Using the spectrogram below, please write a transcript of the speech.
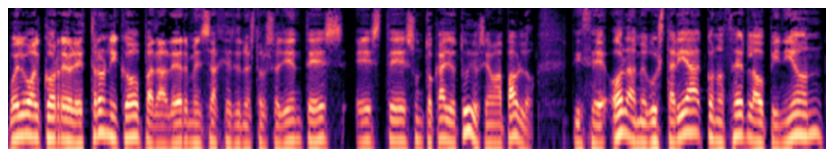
Vuelvo al correo electrónico para leer mensajes de nuestros oyentes. Este es un tocayo tuyo, se llama Pablo. Dice, hola, me gustaría conocer la opinión,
